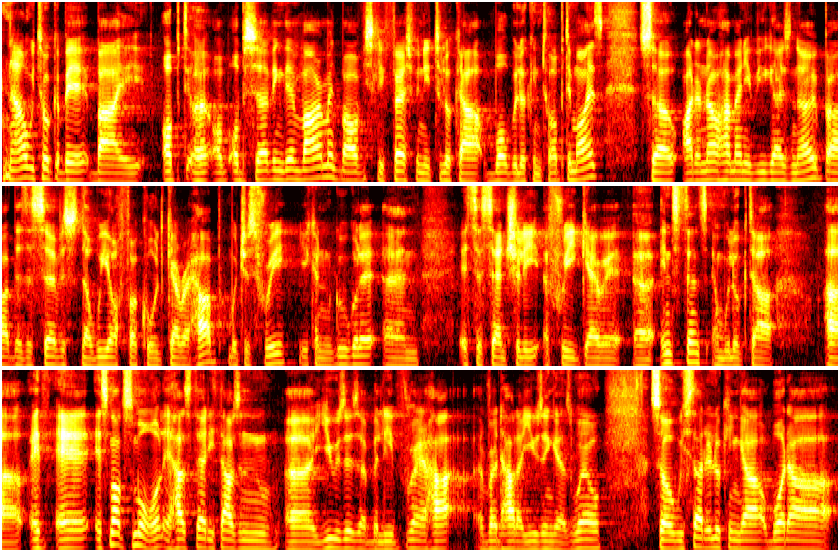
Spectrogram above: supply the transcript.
now we talk a bit by uh, observing the environment, but obviously first we need to look at what we're looking to optimize. So I don't know how many of you guys know, but there's a service that we offer called GerritHub, which is free. You can Google it, and it's essentially a free Gerrit uh, instance. And we looked at uh, it, it, it's not small. It has 30,000 uh, users. I believe Red Hat, Red Hat are using it as well. So we started looking at what are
